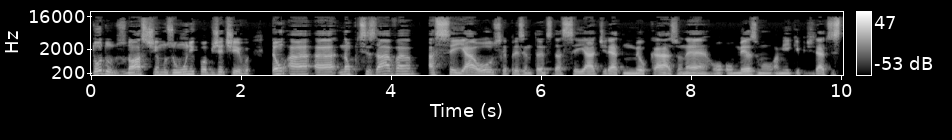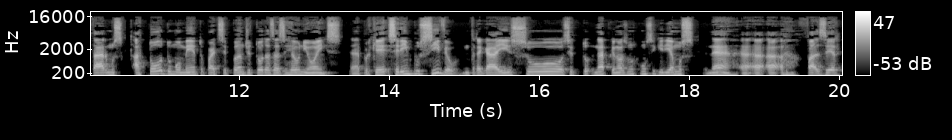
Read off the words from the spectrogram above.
todos nós tínhamos um único objetivo. Então, a, a, não precisava a CIA ou os representantes da CIA direto, no meu caso, né? Ou, ou mesmo a minha equipe de diretos, estarmos a todo momento participando de todas as reuniões, é, porque seria impossível entregar isso, se, né? Porque nós não conseguiríamos, né? A, fazer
